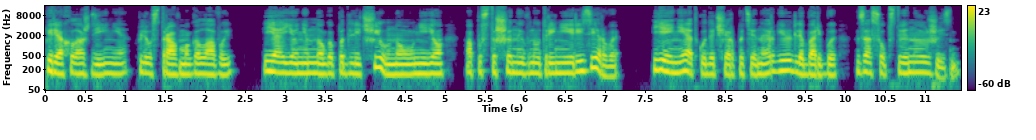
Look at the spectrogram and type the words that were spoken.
переохлаждение, плюс травма головы. Я ее немного подлечил, но у нее опустошены внутренние резервы, Ей неоткуда черпать энергию для борьбы за собственную жизнь.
